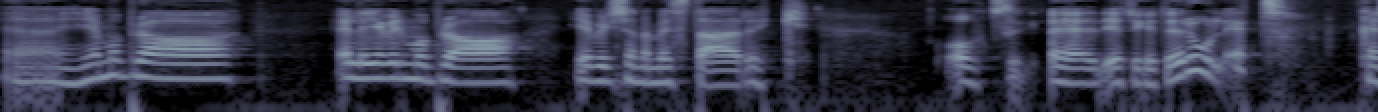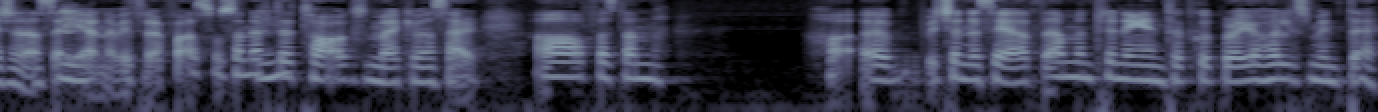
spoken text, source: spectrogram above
eh, jag mår bra, eller jag vill må bra, jag vill känna mig stark och eh, jag tycker att det är roligt. Kanske den säger mm. när vi träffas och sen efter mm. ett tag så märker man så här, ja fast den ha, äh, känner sig att ja, men träningen inte har gått bra, jag har liksom inte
